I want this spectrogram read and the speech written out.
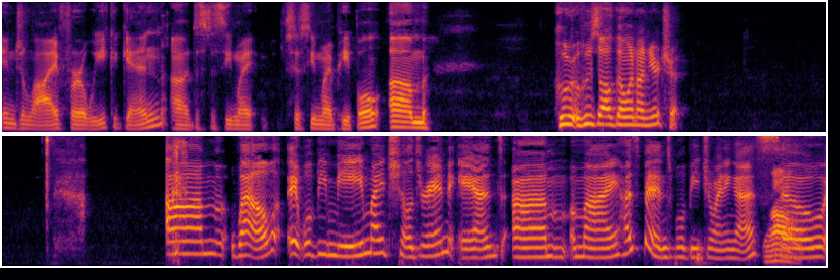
in July for a week again, uh, just to see my to see my people. Um, who who's all going on your trip? Um, well, it will be me, my children, and um my husband will be joining us. Wow. So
